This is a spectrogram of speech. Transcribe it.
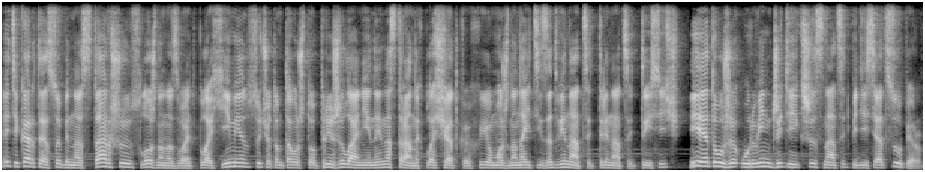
Эти карты, особенно старшую, сложно назвать плохими, с учетом того, что при желании на иностранных площадках ее можно найти за 12-13 тысяч. И это уже уровень GTX 1650 Super.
